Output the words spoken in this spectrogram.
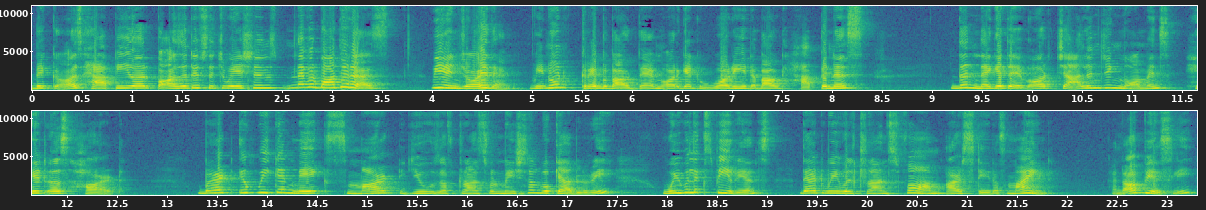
Because happy or positive situations never bother us. We enjoy them. We don't crib about them or get worried about happiness. The negative or challenging moments hit us hard. But if we can make smart use of transformational vocabulary, we will experience that we will transform our state of mind. And obviously,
